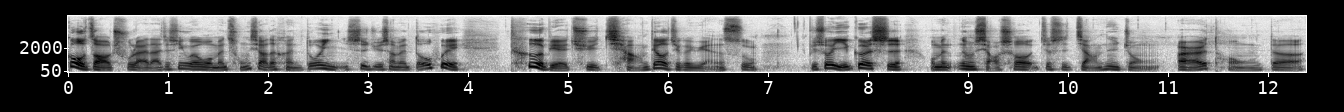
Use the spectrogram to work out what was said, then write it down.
构造出来的，就是因为我们从小的很多影视剧上面都会特别去强调这个元素。比如说，一个是我们那种小时候就是讲那种儿童的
